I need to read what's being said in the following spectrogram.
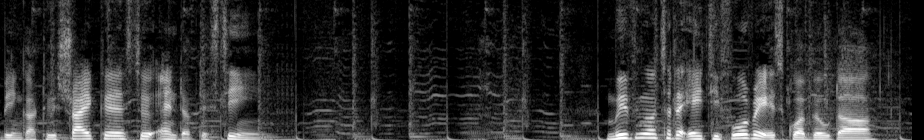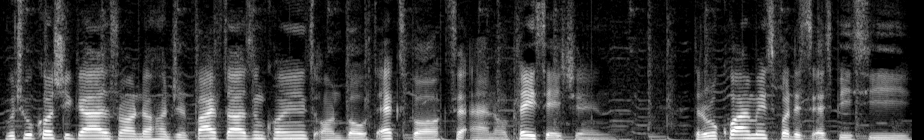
being our two strikers to end of this team. Moving on to the 84 rated squad builder, which will cost you guys around 105,000 coins on both Xbox and on PlayStation. The requirements for this SBC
